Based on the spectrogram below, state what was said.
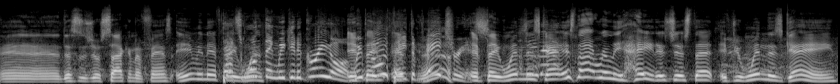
And this is your second offense. Even if That's they win, one thing we can agree on. We they- both hate if- the Patriots. If they win this that? game, it's not really hate. It's just that if you win this game,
